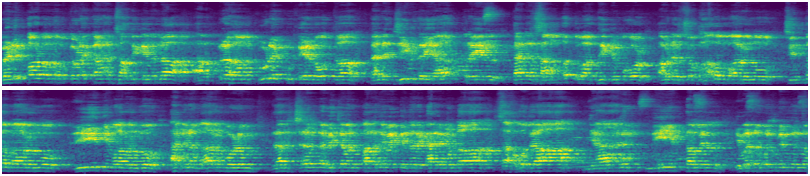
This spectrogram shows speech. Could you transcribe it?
വെളിപ്പാടോ നമുക്ക് ഇവിടെ കാണാൻ സാധിക്കുന്നില്ല. അബ്രഹാം കൂടെ കൂട്ടിയ ലോക്ക് തന്റെ ജീവിത യാത്രയിൽ തന്റെ സമ്പത്ത് വർദ്ധിക്കുമ്പോൾ അവരുടെ സ്വഭാവം മാറുന്നു ചിന്ത മാറുന്നു രീതി മാറുന്നു. അങ്ങനെ മാറുമ്പോഴും ദർശനം ലഭിച്ചവൻ പറഞ്ഞു വെക്കുന്ന ഒരു കാര്യമുണ്ട്. സഹോദര ഞാനും നീയും തമ്മിൽ ഇവരുടെ മുൻപിൽ നിന്ന്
